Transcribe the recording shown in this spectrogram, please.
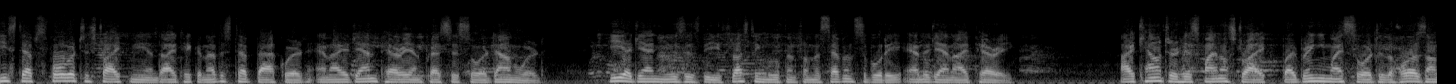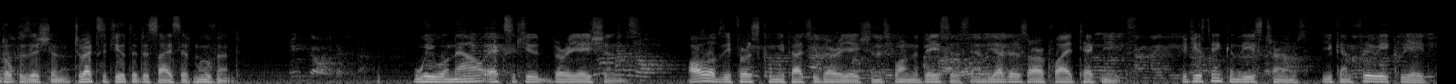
He steps forward to strike me, and I take another step backward, and I again parry and press his sword downward. He again uses the thrusting movement from the seventh suburi, and again I parry. I counter his final strike by bringing my sword to the horizontal position to execute the decisive movement. We will now execute variations. All of the first kumitachi variations form the basis, and the others are applied techniques. If you think in these terms, you can freely create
